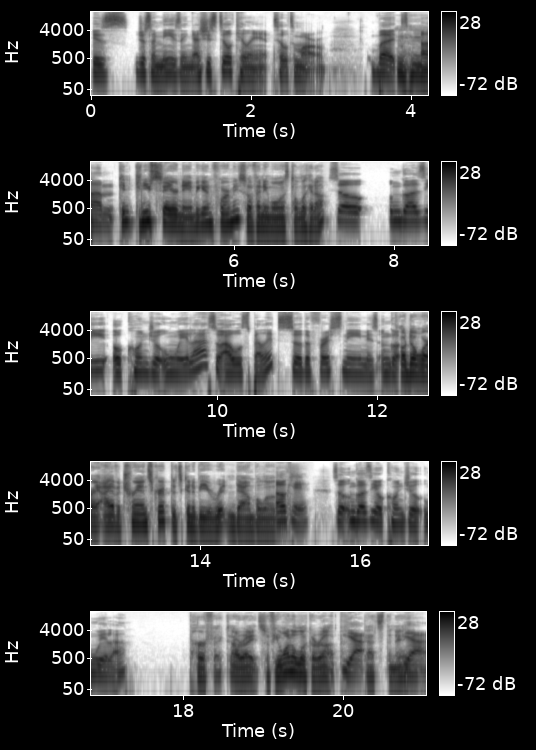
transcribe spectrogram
is just amazing. And she's still killing it till tomorrow. But mm-hmm. um, can can you say her name again for me? So if anyone wants to look it up. So Ngozi Okonjo Iweala. So I will spell it. So the first name is Ngo. Oh, don't worry. I have a transcript. It's going to be written down below. This. Okay. So Ngozi Okonjo Iweala. Perfect. All right. So if you want to look her up, yeah, that's the name. Yeah,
